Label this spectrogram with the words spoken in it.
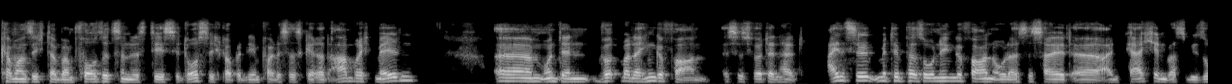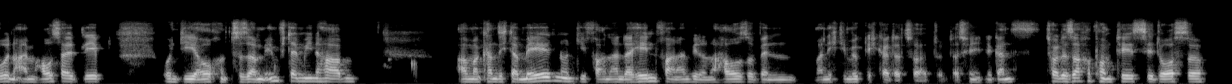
kann man sich da beim Vorsitzenden des TSC Dorst, ich glaube in dem Fall ist das Gerrit Abrecht, melden. Ähm, und dann wird man da hingefahren. Es ist, wird dann halt einzeln mit den Personen hingefahren oder es ist halt äh, ein Pärchen, was sowieso in einem Haushalt lebt und die auch zusammen Impftermin haben. Aber man kann sich da melden und die fahren dann dahin, fahren dann wieder nach Hause, wenn man nicht die Möglichkeit dazu hat. Und das finde ich eine ganz tolle Sache vom TSC Dorste.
